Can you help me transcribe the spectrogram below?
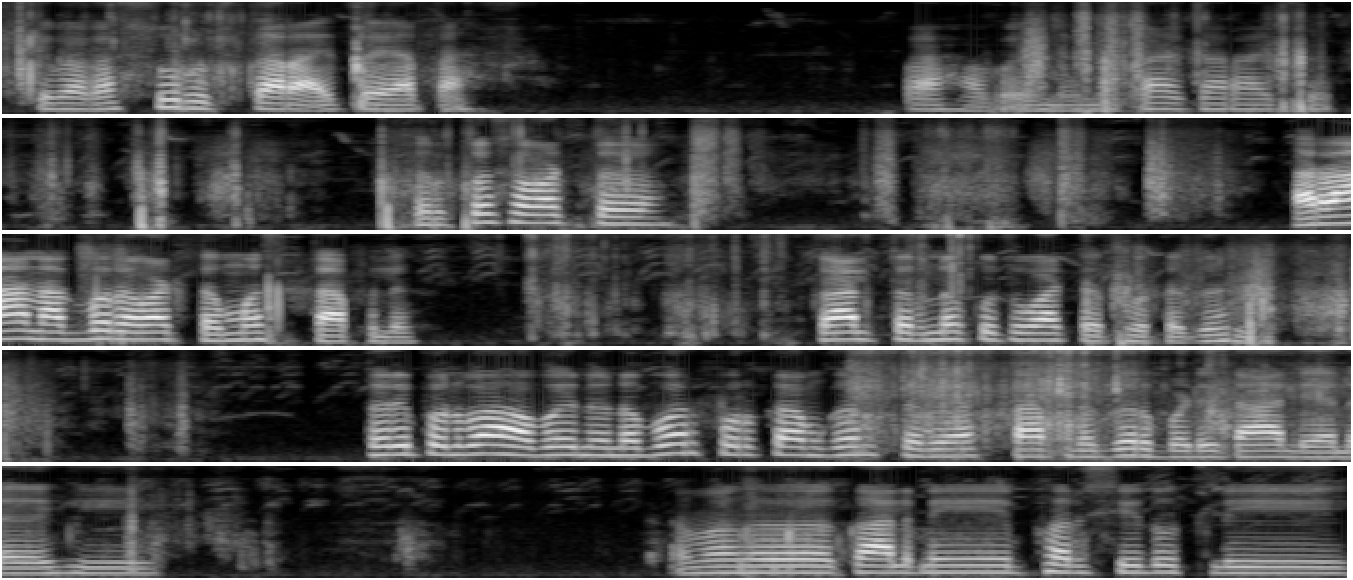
की बघा सुरूच करायचं आहे आता. पहा बहिणीनं काय करायचं. तर कसं वाटतं? रानात बरं वाटतं मस्त आपलं. काल तर नकोच वाटत होतं घरी. तरी पण भावा बहिणीनं भरपूर काम घरचं बी असतं आपलं गडबडीत आलेलं ही. मग काल मी फरशी धुतली.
